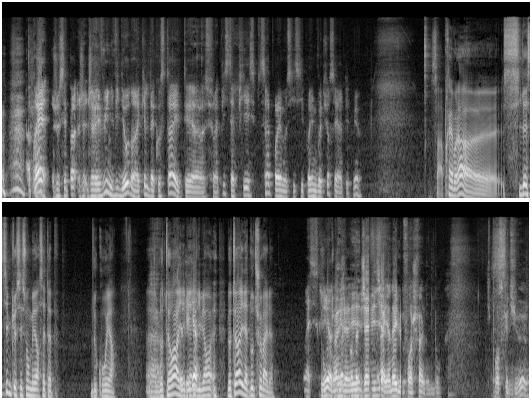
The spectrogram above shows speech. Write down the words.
Après, je sais pas, j'avais vu une vidéo dans laquelle Dacosta était euh, sur la piste à pied. C'est ça le problème aussi. S'il prenait une voiture, ça irait peut-être mieux. Ça, après, voilà, euh, s'il estime que c'est son meilleur setup de courir, euh, l'auteur, il, a d'autres chevals. Ouais, c'est ce que J'allais dire, il y en a, ils le font à cheval, donc bon. Tu penses ce que tu veux.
